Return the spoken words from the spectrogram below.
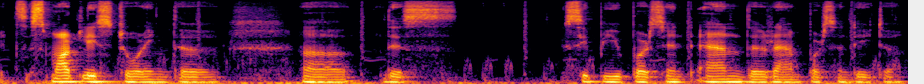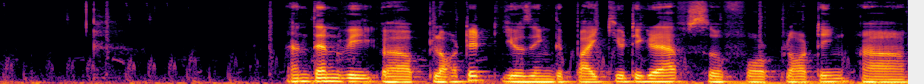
it's smartly storing the this cpu percent and the ram percent data and then we uh, plot it using the pyqt graph. So for plotting uh,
